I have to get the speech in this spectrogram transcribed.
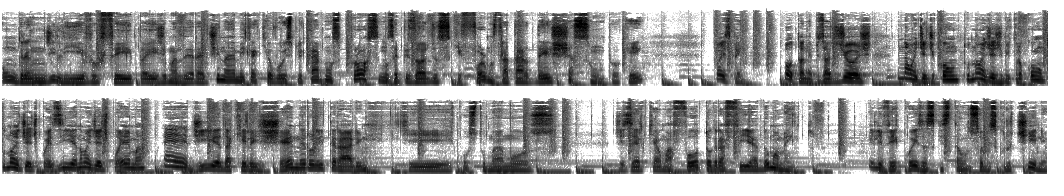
um grande livro feito aí de maneira dinâmica que eu vou explicar nos próximos episódios que formos tratar deste assunto, ok? Pois bem, voltando ao episódio de hoje, não é dia de conto, não é dia de microconto, não é dia de poesia, não é dia de poema, é dia daquele gênero literário que costumamos dizer que é uma fotografia do momento ele vê coisas que estão sob escrutínio,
